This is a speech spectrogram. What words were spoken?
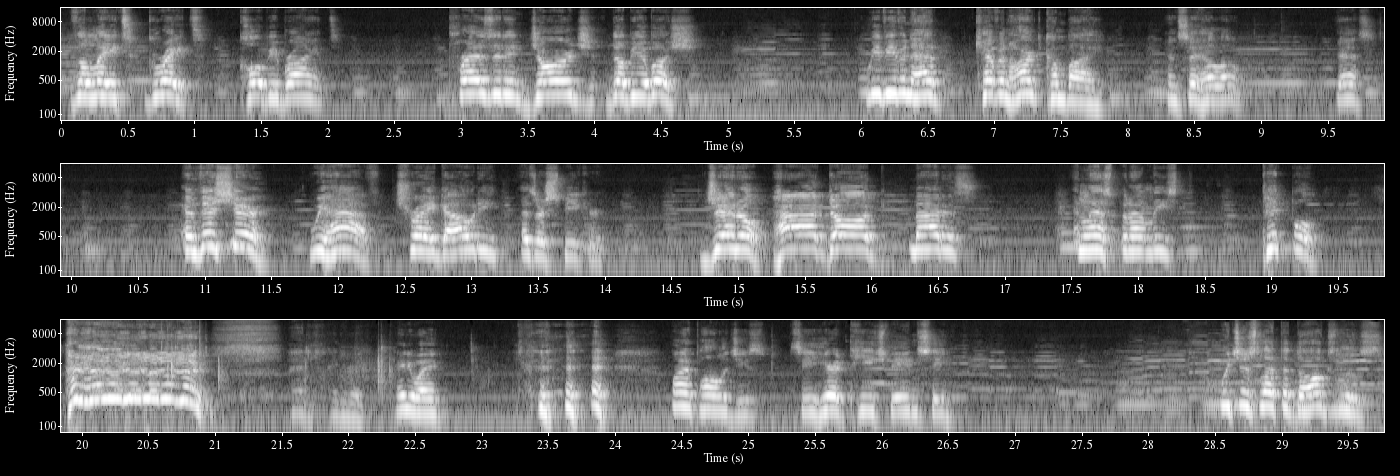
the late, great Kobe Bryant, President George W. Bush. We've even had Kevin Hart come by and say hello. Yes. And this year, we have Trey Gowdy as our speaker, General Hard Dog Mattis, and last but not least, Pitbull. Anyway, anyway, my apologies. See, here at PHP Agency, we just let the dogs loose.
